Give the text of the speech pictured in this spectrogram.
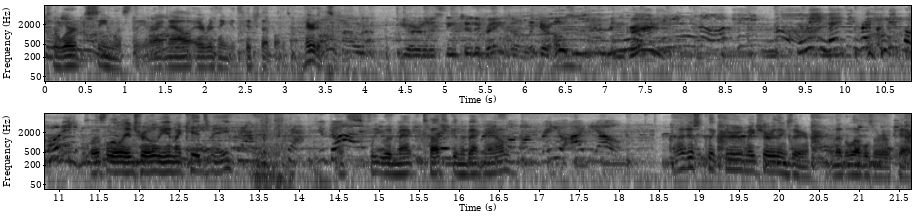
to work seamlessly. Right now, everything gets hitched up all the time. Here it is. You're listening to The Gray Zone with your host, Nathan Gray. You mean Nathan Gray from Beef Bologna? So that's a little intro me and my kids made. That's Fleetwood Mac Tusk in the background. On Radio IDL. And I just click through, make sure everything's there, and that the levels are okay.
